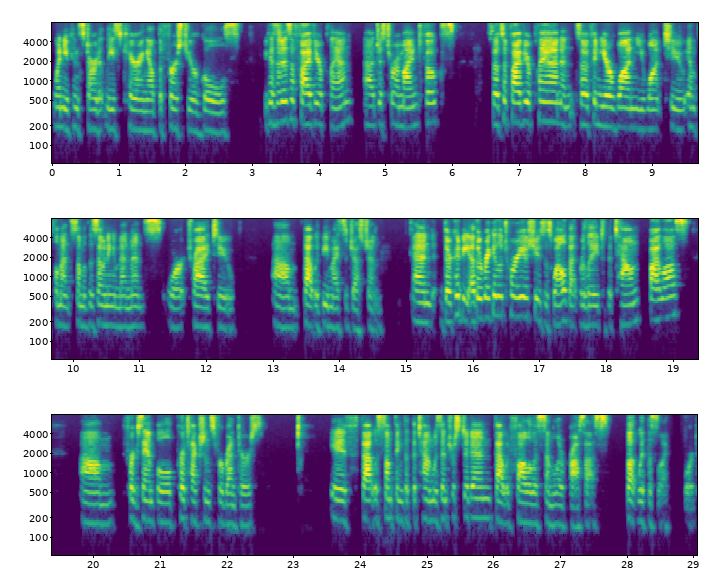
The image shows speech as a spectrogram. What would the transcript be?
when you can start at least carrying out the first year goals. Because it is a five-year plan, uh, just to remind folks. So it's a five-year plan. And so if in year one you want to implement some of the zoning amendments or try to, um, that would be my suggestion. And there could be other regulatory issues as well that relate to the town bylaws. Um, for example, protections for renters. If that was something that the town was interested in, that would follow a similar process, but with the select board.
